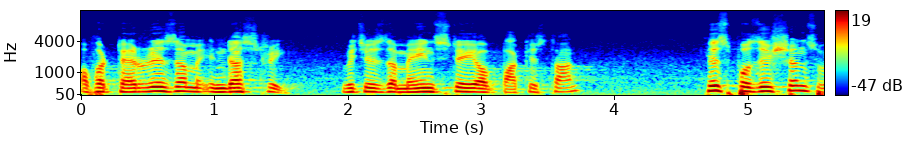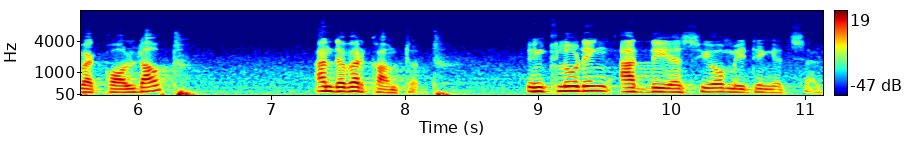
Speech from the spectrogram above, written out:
of a terrorism industry, which is the mainstay of Pakistan, his positions were called out and they were countered, including at the SCO meeting itself.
